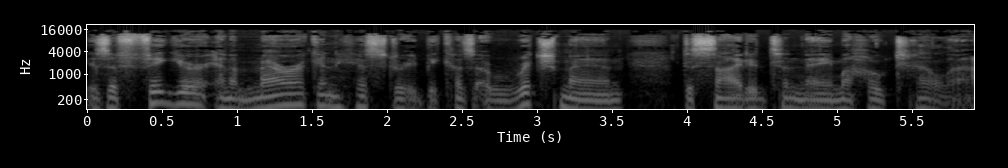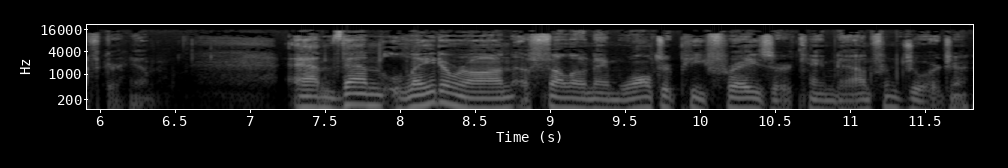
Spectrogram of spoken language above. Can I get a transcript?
is a figure in American history because a rich man decided to name a hotel after him. And then later on, a fellow named Walter P. Fraser came down from Georgia,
